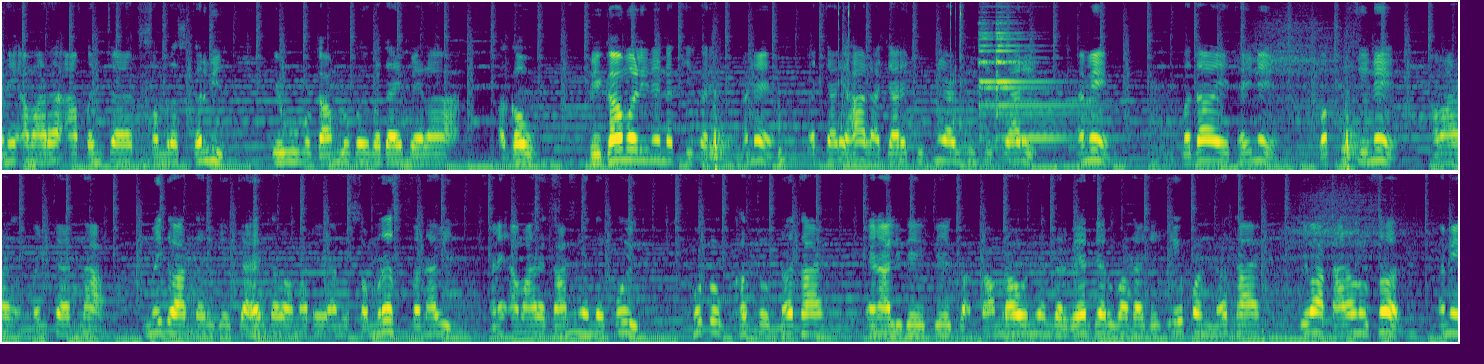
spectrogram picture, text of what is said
અને અમારા આ પંચાયત સમરસ કરવી એવું ગામ લોકોએ બધાએ પહેલાં અગાઉ ભેગા મળીને નક્કી કરી અને અત્યારે હાલ જ્યારે ચૂંટણી આવી ગઈ છે ત્યારે અમે બધાએ થઈને ભક્તિને અમારા પંચાયતના ઉમેદવાર તરીકે જાહેર કરવા માટે અમે સમરસ બનાવી અને અમારા ગામની અંદર કોઈ ખોટો ખર્ચો ન થાય. એના લીધે જે ગામડાઓની અંદર વેરઝેર ઊભા થાય છે એ પણ ન થાય. એવા કારણોસર અમે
